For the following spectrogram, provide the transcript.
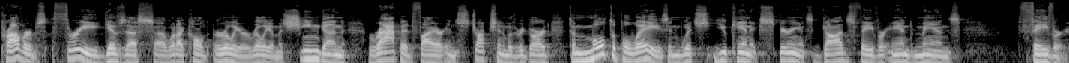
Proverbs 3 gives us uh, what I called earlier really a machine gun rapid fire instruction with regard to multiple ways in which you can experience God's favor and man's favor.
